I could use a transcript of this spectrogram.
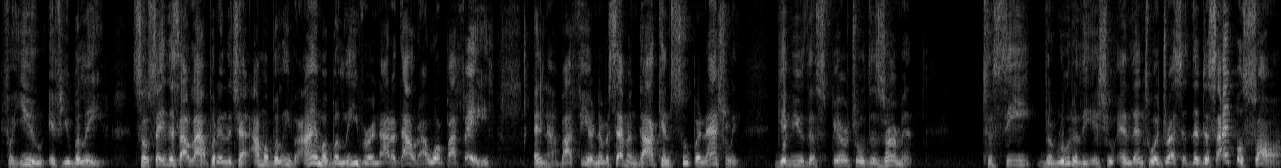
for you if you believe. So say this out loud, put it in the chat. I'm a believer. I am a believer and not a doubter. I walk by faith and not by fear. Number seven, God can supernaturally give you the spiritual discernment to see the root of the issue and then to address it. The disciples saw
